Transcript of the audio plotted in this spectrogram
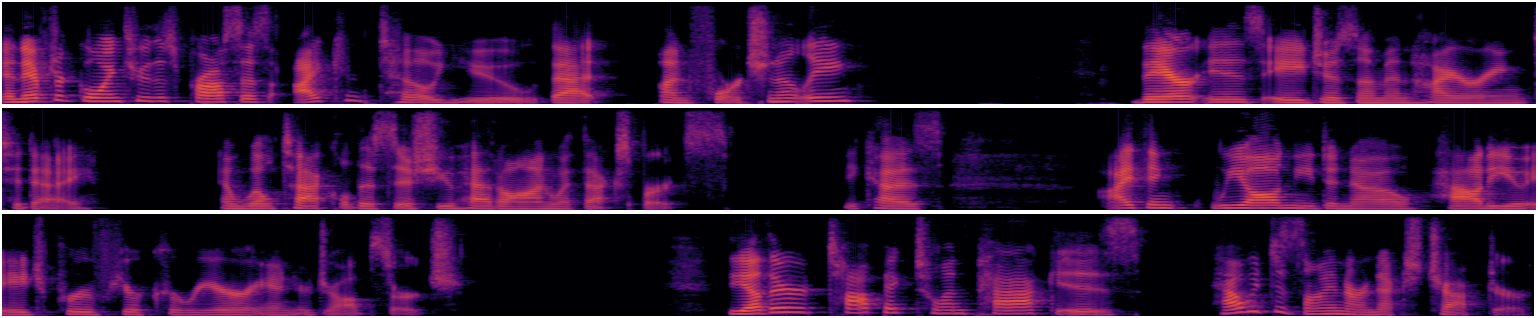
And after going through this process, I can tell you that unfortunately, there is ageism in hiring today. And we'll tackle this issue head on with experts because I think we all need to know how do you age proof your career and your job search. The other topic to unpack is how we design our next chapter.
